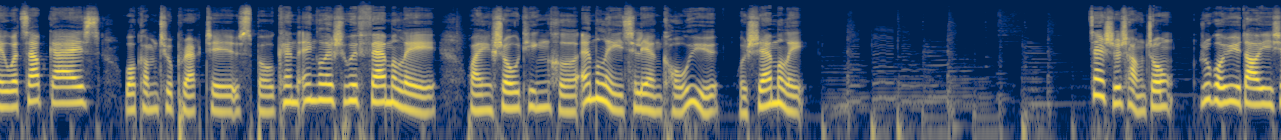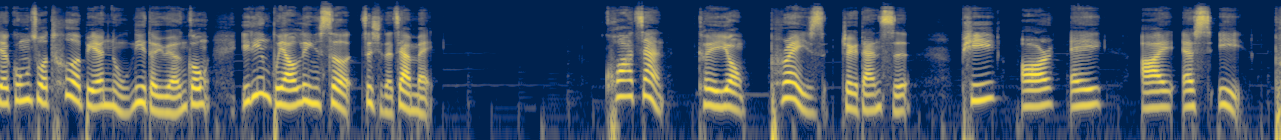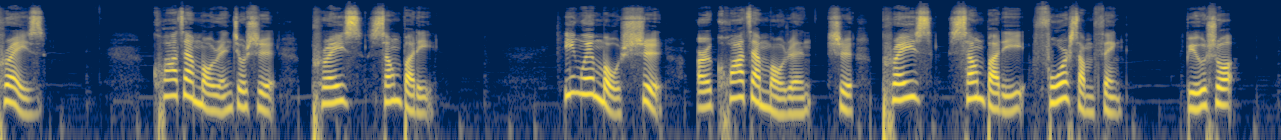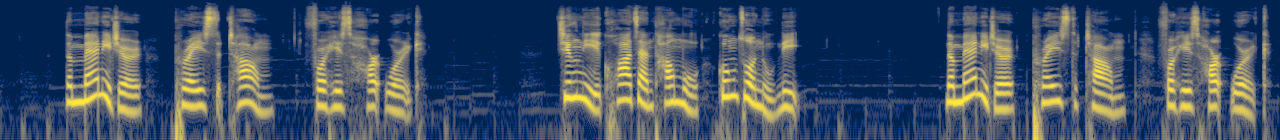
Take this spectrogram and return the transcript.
Hey, what's up, guys? Welcome to practice spoken English with Emily. 欢迎收听和 Emily 一起练口语。我是 Emily。在职场中，如果遇到一些工作特别努力的员工，一定不要吝啬自己的赞美。夸赞可以用 praise 这个单词，p r a i s e，praise。夸赞某人就是 praise somebody，因为某事而夸赞某人是 praise somebody for something。比如说，The manager praised Tom for his hard work。经理夸赞汤姆工作努力。The manager praised Tom for his hard work.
